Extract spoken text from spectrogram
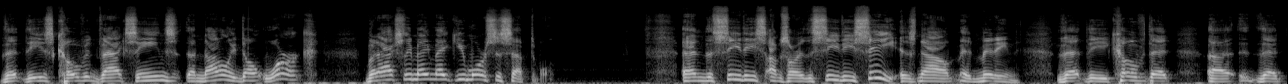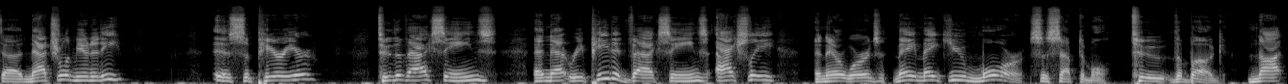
that these COVID vaccines not only don't work, but actually may make you more susceptible. And the CDC, I'm sorry, the CDC is now admitting that the COVID that uh, that uh, natural immunity is superior to the vaccines, and that repeated vaccines actually, in their words, may make you more susceptible to the bug, not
